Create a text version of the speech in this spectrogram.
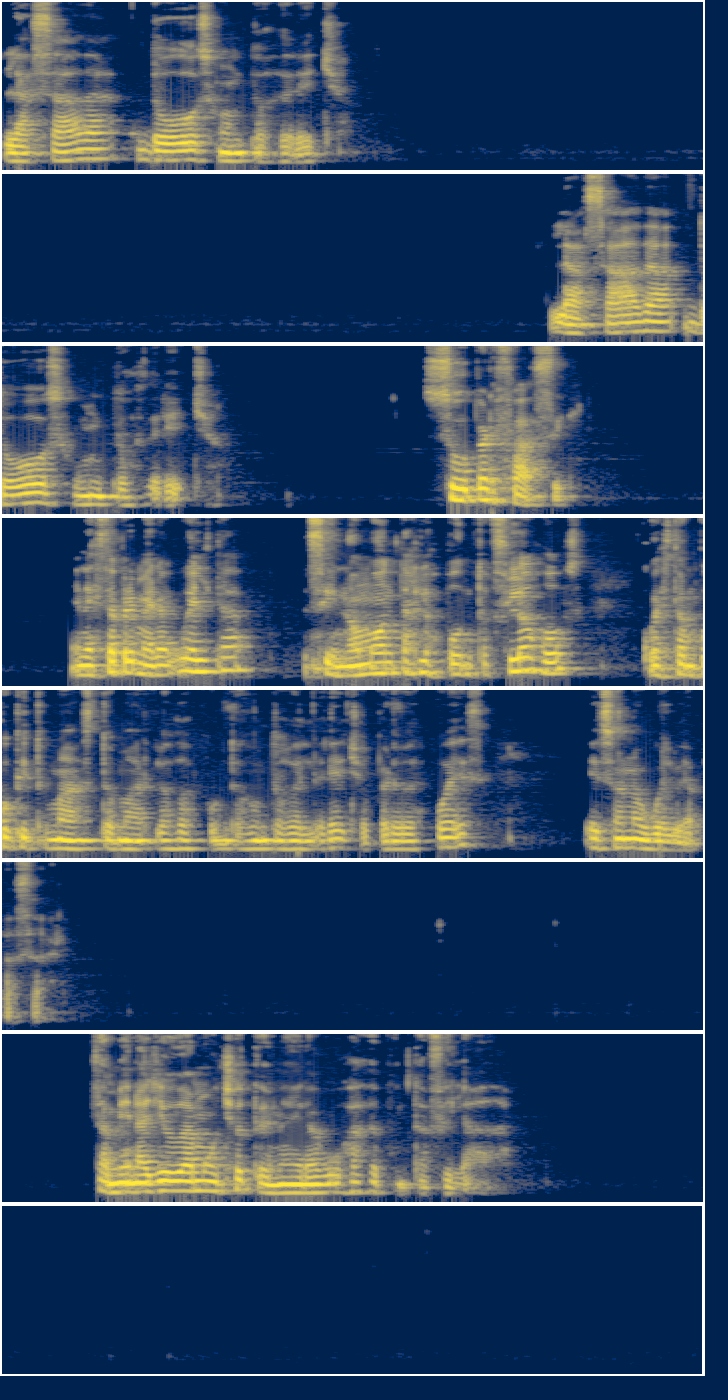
Lazada, dos juntos derecho. Lazada, dos juntos derecho. Súper fácil. En esta primera vuelta, si no montas los puntos flojos, cuesta un poquito más tomar los dos puntos juntos del derecho, pero después eso no vuelve a pasar. También ayuda mucho tener agujas de punta afilada.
